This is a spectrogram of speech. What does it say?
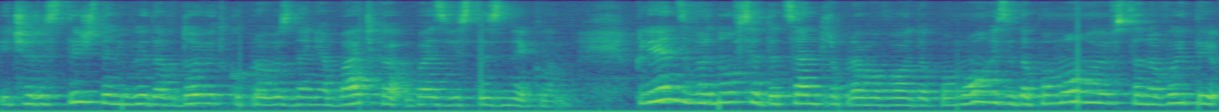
і через тиждень видав довідку про визнання батька безвісти зниклим. Клієнт звернувся до центру правової допомоги за допомогою встановити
